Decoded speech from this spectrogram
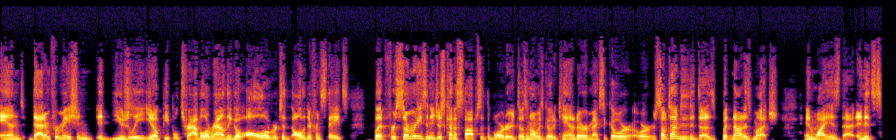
and that information it usually you know people travel around they go all over to all the different states but for some reason it just kind of stops at the border it doesn't always go to canada or mexico or or sometimes it does but not as much and mm-hmm. why is that and it's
